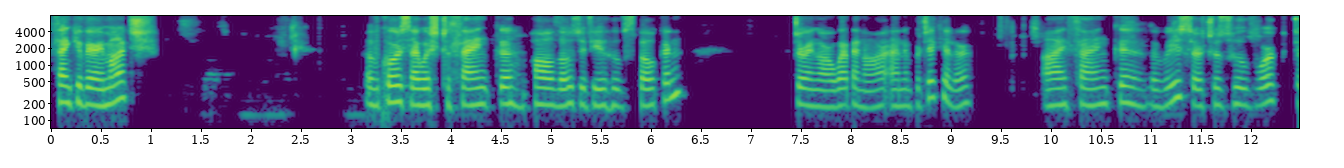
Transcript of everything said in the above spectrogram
Thank you very much. Of course, I wish to thank uh, all those of you who've spoken during our webinar, and in particular, I thank uh, the researchers who've worked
